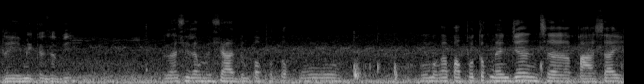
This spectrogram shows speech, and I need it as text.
Tahimik kagabi. Wala silang masyadong paputok. Yung, yung mga paputok nandyan sa Pasay,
